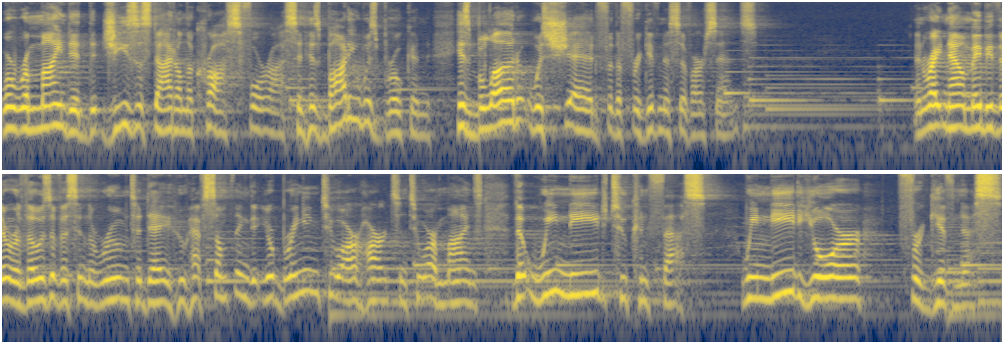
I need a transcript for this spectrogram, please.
we're reminded that Jesus died on the cross for us, and his body was broken, his blood was shed for the forgiveness of our sins. And right now, maybe there are those of us in the room today who have something that you're bringing to our hearts and to our minds that we need to confess. We need your forgiveness.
